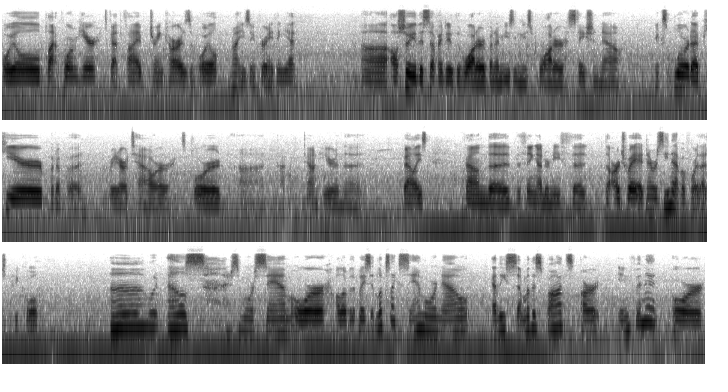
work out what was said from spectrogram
oil platform here. It's got five train cars of oil. I'm not using it for anything yet. Uh, I'll show you the stuff I did with the water, but I'm using this water station now. Explored up here, put up a radar tower, explored uh, down here in the valleys, found the, the thing underneath the, the archway. I'd never seen that before. That's pretty cool. Uh, what else? There's more SAM ore all over the place. It looks like SAM ore now, at least some of the spots are infinite, or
